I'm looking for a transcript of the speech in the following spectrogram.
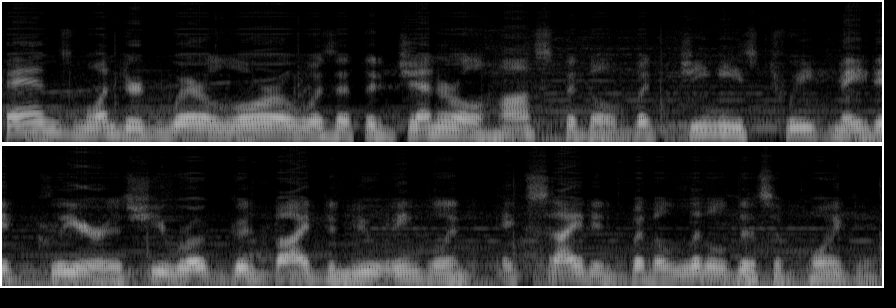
Fans wondered where Laura was at the General Hospital but Genie's tweet made it clear as she wrote goodbye to New England, excited but a little disappointed.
